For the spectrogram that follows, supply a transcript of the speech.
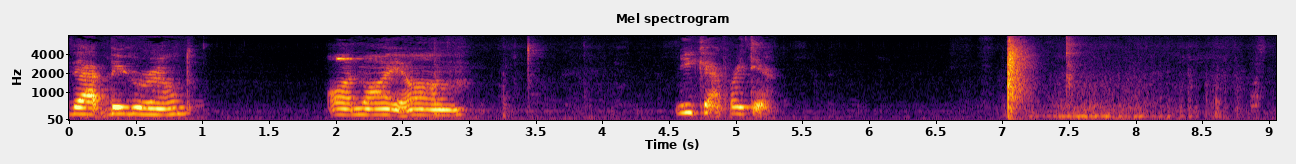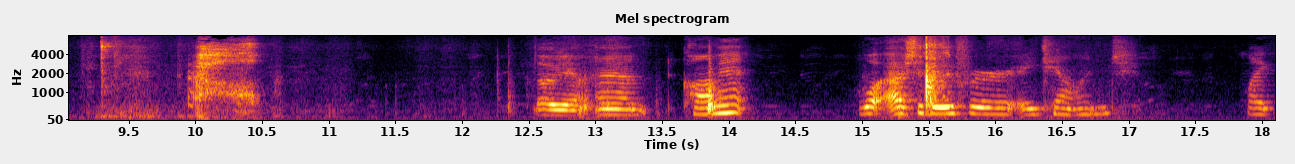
that big around on my um kneecap right there. Oh yeah, and comment what I should do for a challenge. Like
